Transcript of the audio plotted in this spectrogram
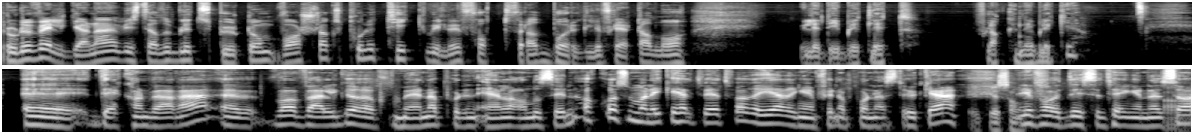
Tror du velgerne, hvis de hadde blitt spurt om hva slags politikk ville vi fått fra et borgerlig flertall nå, ville de blitt litt flakkende i blikket? Eh, det kan være eh, hva velgere mener på den ene eller andre siden. Akkurat som man ikke helt vet hva regjeringen finner på neste uke. De disse tingene. Så,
